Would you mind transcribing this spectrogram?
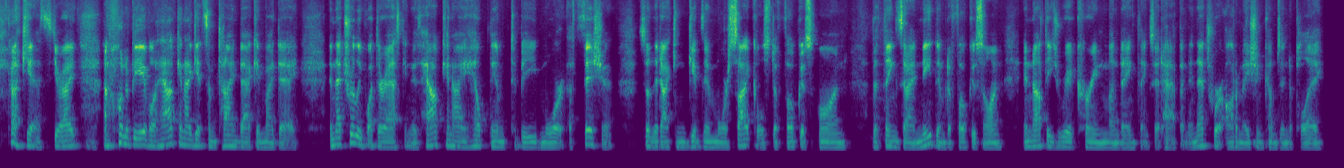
I guess you're right. I want to be able. How can I get some time back in my day? And that's really what they're asking: is how can I help them to be more efficient so that I can give them more cycles to focus on the things that I need them to focus on, and not these reoccurring mundane things that happen. And that's where automation comes into play.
